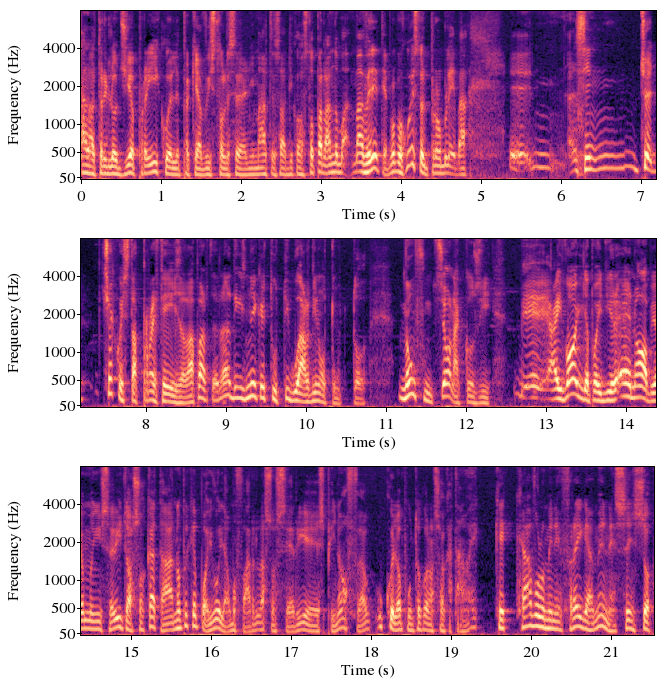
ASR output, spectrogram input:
alla trilogia prequel, perché ha visto le serie animate, sa di cosa sto parlando, ma, ma vedete, proprio questo è il problema. Eh, se, cioè, c'è questa pretesa da parte della Disney che tutti guardino tutto non funziona così. E hai voglia poi di dire, eh no, abbiamo inserito Ahsoka Tano perché poi vogliamo fare la sua serie spin-off, quello appunto con Ahsoka Tano. E che cavolo me ne frega a me, nel senso,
